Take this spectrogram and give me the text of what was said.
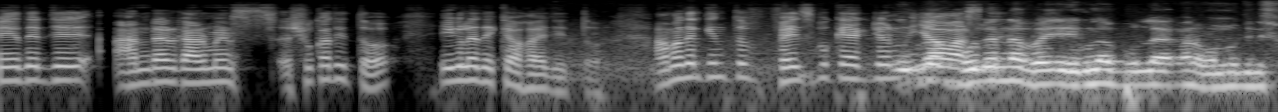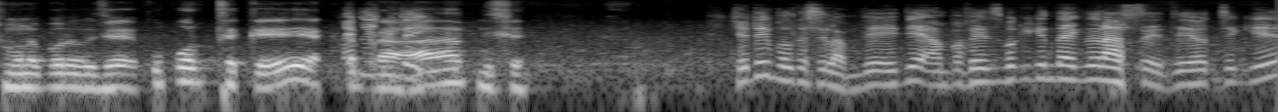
মেয়েদের যে আন্ডার গার্মেন্টস শুকা দিত, এগুলা দেখে হয়ে যেত। আমাদের কিন্তু এ একজন ইয়াও আছে। বললেন না ভাই, এগুলা বললে আমার অন্য জিনিস মনে পড়ে ওই যে উপর থেকে একটা সেটাই, নিচে সেটাই বলতেছিলাম যে এই যে আমার এ কিন্তু একজন আছে যে হচ্ছে গিয়ে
